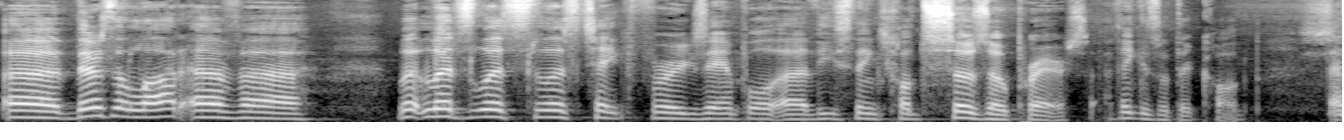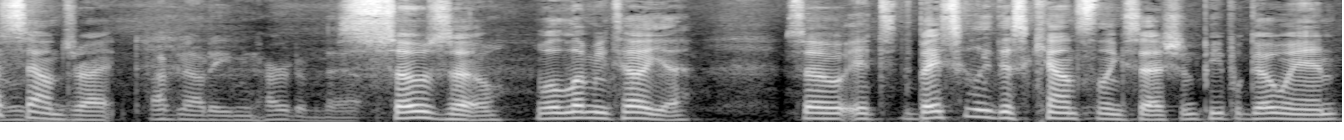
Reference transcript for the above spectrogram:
uh, there's a lot of uh, let, let's let's let's take for example uh, these things called sozo prayers. I think is what they're called. That sounds right. I've not even heard of that. Sozo. Well, let me tell you. So it's basically this counseling session. People go in,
